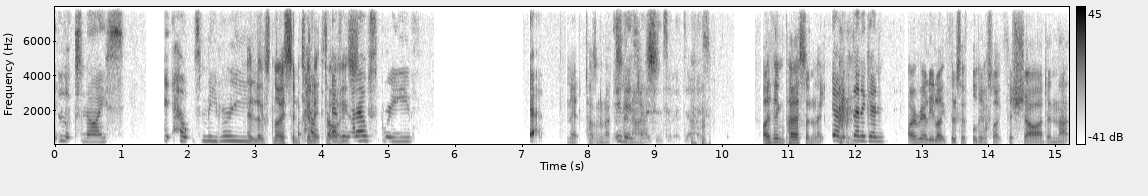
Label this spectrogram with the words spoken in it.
it looks nice. It helps me breathe. it looks nice until it helps everyone dies. else breathe. And it doesn't look It so is nice. nice. until it dies. I think personally, yeah, but then again, I really like the looks of buildings like the Shard and that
